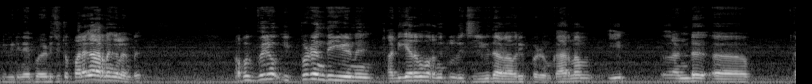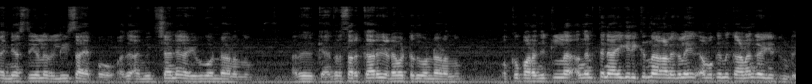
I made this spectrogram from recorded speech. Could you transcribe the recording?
വീടിനെ പേടിച്ചിട്ട് പല കാരണങ്ങളുണ്ട്. അപ്പൊ ഇവരും ഇപ്പോഴും എന്ത് ചെയ്യാണ്? അടിയറവ് പറഞ്ഞിട്ടുള്ള ഒരു ജീവിതമാണ് അവരിപ്പോഴും. കാരണം ഈ രണ്ട് കന്യാസ്ത്രീകൾ റിലീസായപ്പോൾ അത് അമിത്ഷാന്റെ കഴിവ് കൊണ്ടാണെന്നും അത് കേന്ദ്ര സർക്കാർ ഇടപെട്ടത് കൊണ്ടാണെന്നും ഒക്കെ പറഞ്ഞിട്ടുള്ള അങ്ങനത്തെ ന്യായീകരിക്കുന്ന ആളുകളെ നമുക്കിന്ന് കാണാൻ കഴിഞ്ഞിട്ടുണ്ട്.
